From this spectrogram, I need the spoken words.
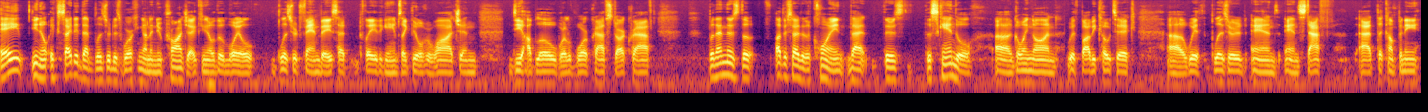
a you know excited that Blizzard is working on a new project. You know the loyal Blizzard fan base that play the games like the Overwatch and Diablo, World of Warcraft, StarCraft. But then there's the other side of the coin that there's the scandal uh, going on with Bobby Kotick, uh, with Blizzard and and staff at the company,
